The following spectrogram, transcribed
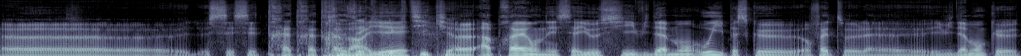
Euh, c'est très très très, varié. Euh, après, on essaye aussi évidemment, oui, parce que en fait, évidemment que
